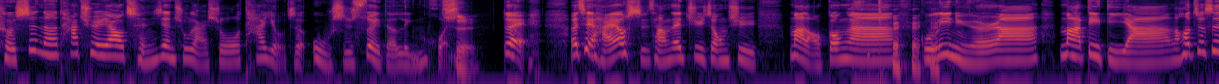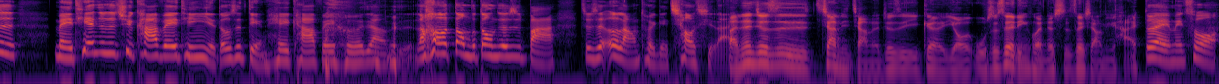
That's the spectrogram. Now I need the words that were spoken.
可是呢，她却要呈现出来说她有着五十岁的灵魂。是，对，而且还要时常在剧中去骂老公啊，鼓励女儿啊，骂弟弟呀、啊，然后就是。每天就是去咖啡厅，也都是点黑咖啡喝这样子，然后动不动就是把就是二郎腿给翘起来。反正就是像你讲的，就是一个有五十岁灵魂的十岁小女孩。对，没错。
